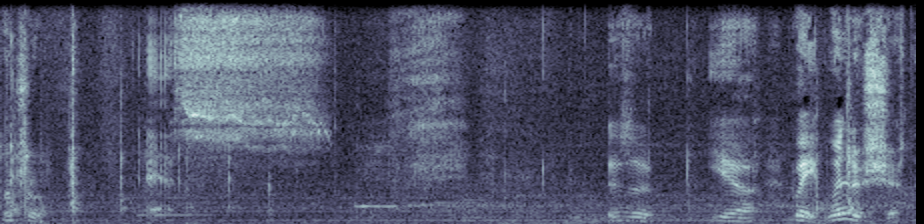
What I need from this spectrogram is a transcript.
Not sure. S. Is it? Yeah. Wait, Windows Shift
